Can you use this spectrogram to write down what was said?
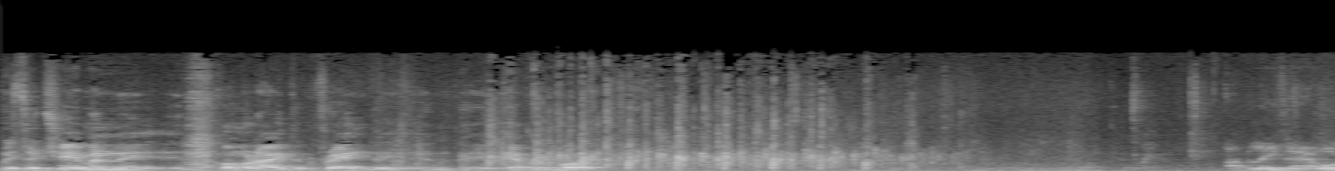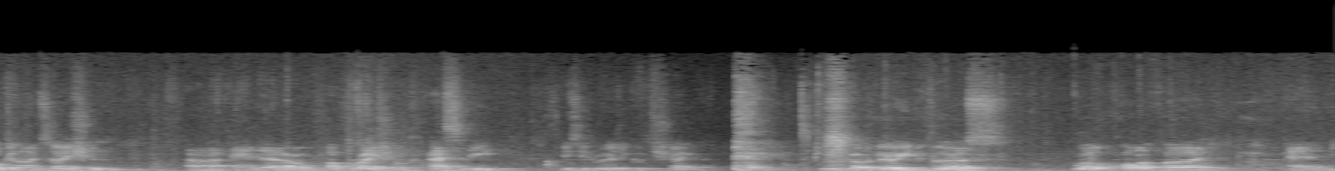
Mr. Chairman, uh, comrade, friend, and uh, everybody, I believe that our organisation uh, and our operational capacity is in really good shape. We've got a very diverse, well-qualified and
